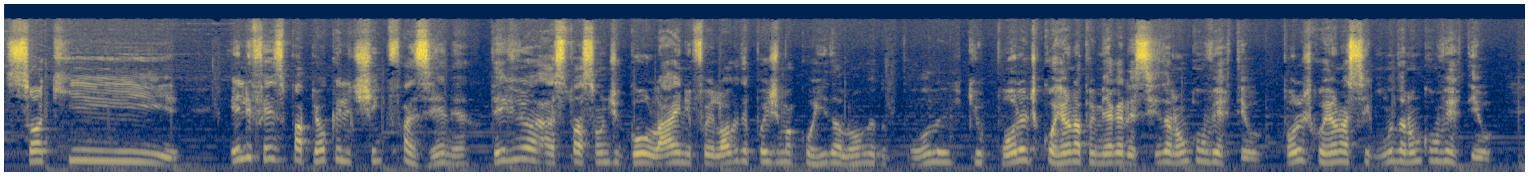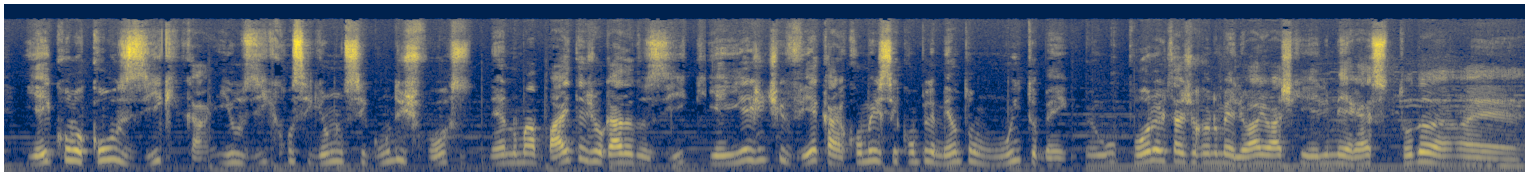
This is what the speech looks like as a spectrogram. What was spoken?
só que ele fez o papel que ele tinha que fazer, né? Teve a situação de goal line, foi logo depois de uma corrida longa do Pollard, que o Pollard correu na primeira descida, não converteu. O Pollard correu na segunda, não converteu. E aí colocou o Zeke, cara, e o Zeke conseguiu num segundo esforço, né, numa baita jogada do Zeke. E aí a gente vê, cara, como eles se complementam muito bem. O Pollard tá jogando melhor, eu acho que ele merece toda, é,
